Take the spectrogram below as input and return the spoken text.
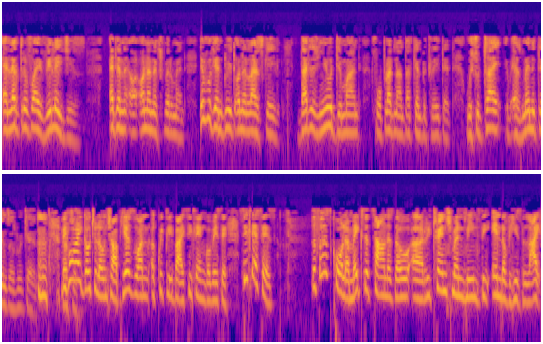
electrify villages at an, on an experiment. If we can do it on a large scale, that is new demand for platinum that can be created. We should try as many things as we can. Mhm. Before I go to Loane Sharp, here's one uh, quickly by Sihle Ngobese. Sihle says, the first caller makes it sound as though uh, retrenchment means the end of his life.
